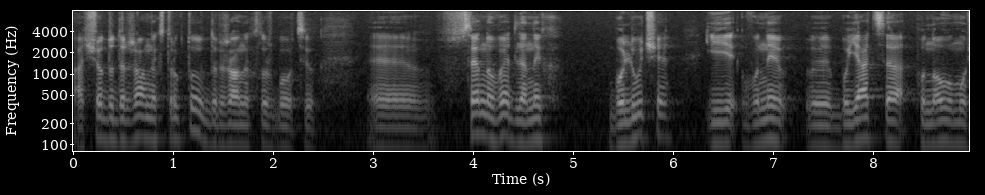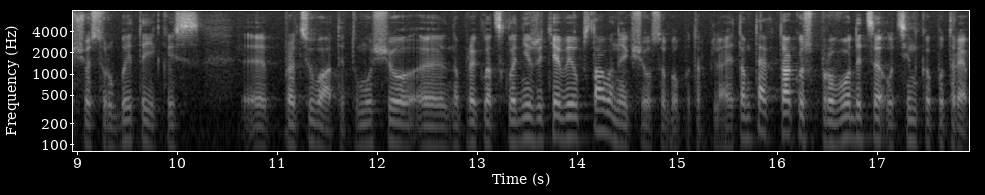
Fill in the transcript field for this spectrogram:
А щодо державних структур, державних службовців, е, все нове для них болюче, і вони е, бояться по-новому щось робити, якось е, працювати. Тому що, наприклад, складні життєві обставини, якщо особа потрапляє, там також проводиться оцінка потреб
